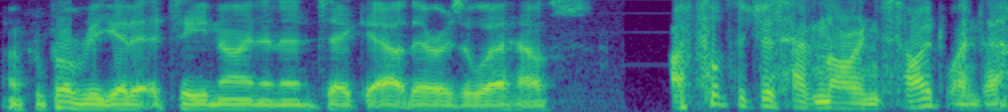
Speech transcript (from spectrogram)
I could probably get it a T9 and then take it out there as a warehouse. I thought they just had an orange sidewinder.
